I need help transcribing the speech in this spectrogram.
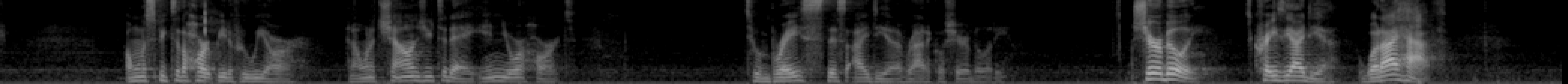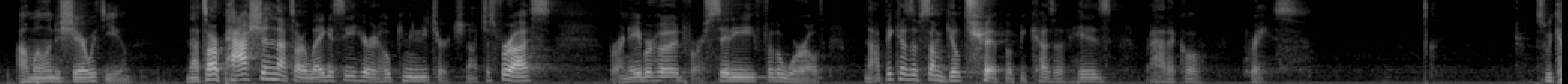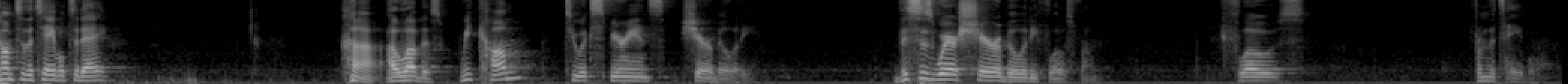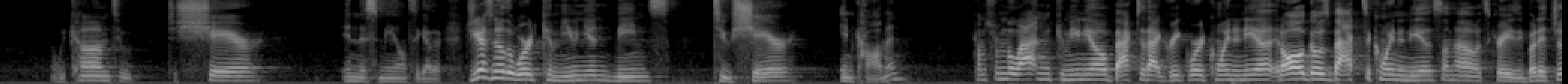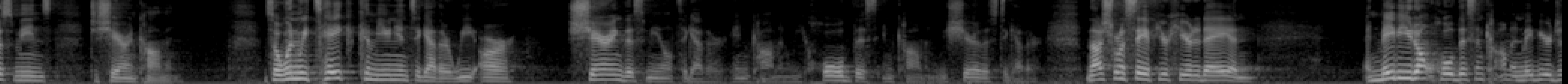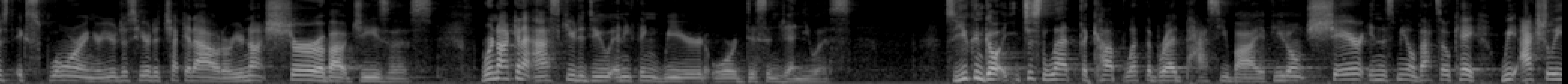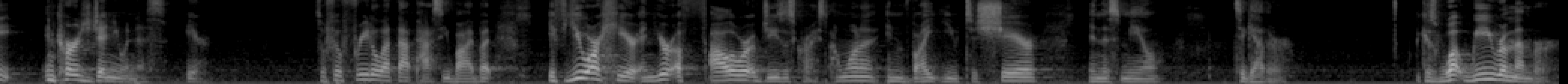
I want to speak to the heartbeat of who we are. And I want to challenge you today in your heart to embrace this idea of radical shareability. Shareability, it's a crazy idea. What I have, I'm willing to share with you. And that's our passion, that's our legacy here at Hope Community Church, not just for us, for our neighborhood, for our city, for the world. Not because of some guilt trip, but because of His radical grace. So we come to the table today. I love this. We come to experience shareability. This is where shareability flows from. It flows from the table. And we come to, to share in this meal together. Do you guys know the word communion means to share in common? Comes from the Latin communio back to that Greek word koinonia. It all goes back to koinonia somehow. It's crazy, but it just means to share in common. So when we take communion together, we are sharing this meal together in common. We hold this in common. We share this together. And I just want to say if you're here today and and maybe you don't hold this in common, maybe you're just exploring or you're just here to check it out or you're not sure about Jesus. We're not going to ask you to do anything weird or disingenuous. So you can go, just let the cup, let the bread pass you by. If you don't share in this meal, that's okay. We actually encourage genuineness here. So feel free to let that pass you by. But if you are here and you're a follower of Jesus Christ, I want to invite you to share in this meal together. Because what we remember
